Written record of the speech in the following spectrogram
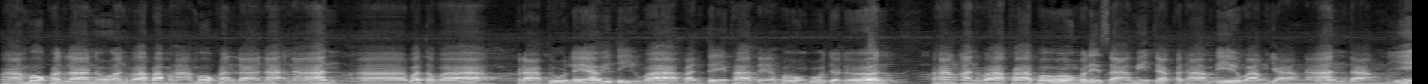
มหาโมคคันลาโนอันว่าพระมหาโมคคันลานะนั้นอาวัตวากราบทูลแล้วอิติว่าพันเตข้าแต่พระองค์ผู้เจริญหังอันว่าข้าพระองค์กริสามิจักกระทำเอวังอย่างนั้น ดังนี้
